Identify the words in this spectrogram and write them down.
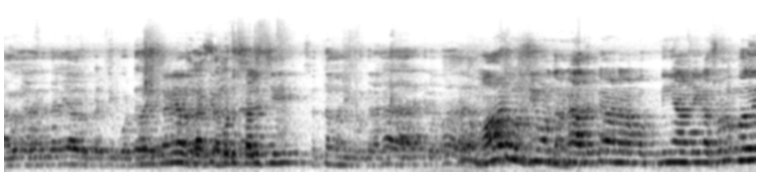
அவங்க அதுக்கு தனியாக ஒரு பெட்டி போட்டு அதுக்கு தனியா ஒரு பெட்டி சலிச்சு. சுத்தம் பண்ணி கொடுக்குறாங்க அதை அரைக்கிறப்ப மாடு ஒரு ஜீவன் தானே அதுக்கான நம்ம நீங்கள் நீங்கள் சொல்லும்போது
